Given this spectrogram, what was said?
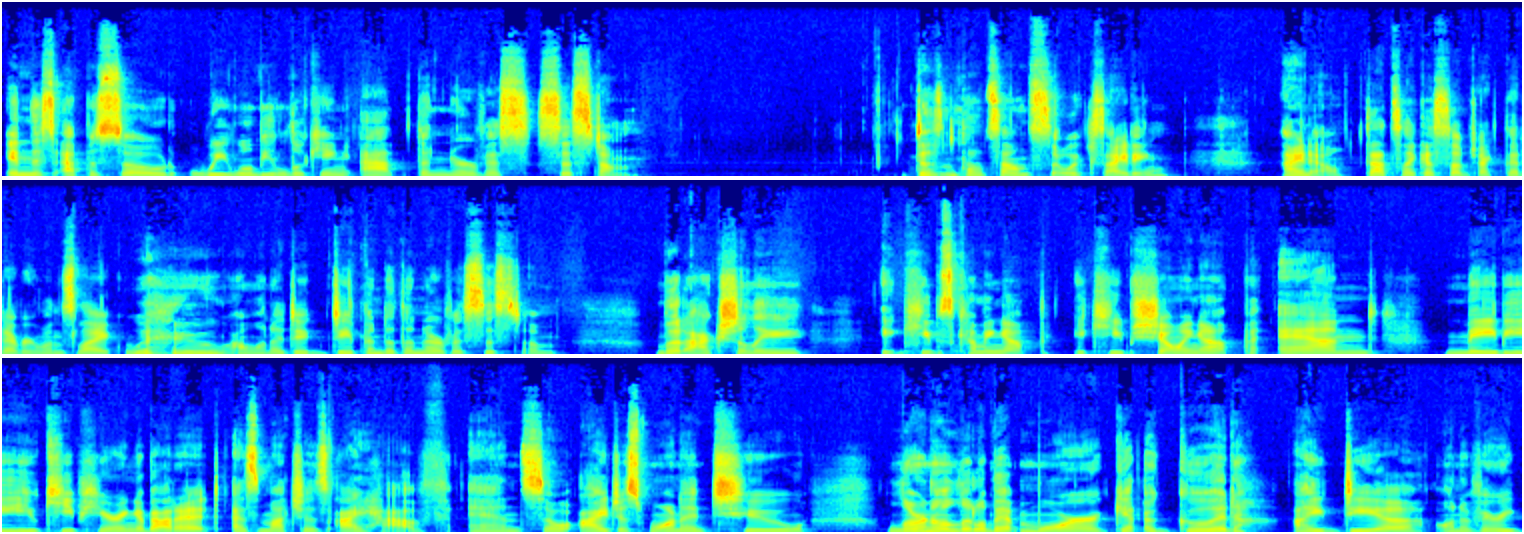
In this episode, we will be looking at the nervous system. Doesn't that sound so exciting? I know, that's like a subject that everyone's like, woohoo, I want to dig deep into the nervous system. But actually, it keeps coming up, it keeps showing up, and maybe you keep hearing about it as much as I have. And so I just wanted to learn a little bit more, get a good idea on a very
